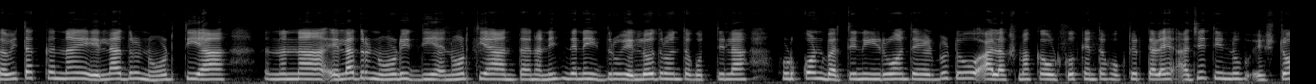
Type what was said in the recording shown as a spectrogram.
ಕವಿತಕ್ಕನ್ನು ಎಲ್ಲಾದರೂ ನೋಡ್ತೀಯಾ? ನನ್ನ ಎಲ್ಲಾದರೂ ನೋಡಿದ್ದೀಯಾ, ನೋಡ್ತೀಯಾ ಅಂತ ನನ್ನ ಹಿಂದೆನೇ ಇದ್ದರು ಎಲ್ಲೋದ್ರು ಅಂತ ಗೊತ್ತಿಲ್ಲ. ಹುಡ್ಕೊಂಡು ಬರ್ತೀನಿ, ಇರು ಅಂತ ಹೇಳಿಬಿಟ್ಟು ಆ ಲಕ್ಷ್ಮಕ್ಕ ಹುಡ್ಕೋಕೆ ಅಂತ ಹೋಗ್ತಿರ್ತಾಳೆ. ಅಜಿತ್ ಇನ್ನು ಎಷ್ಟೋ,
